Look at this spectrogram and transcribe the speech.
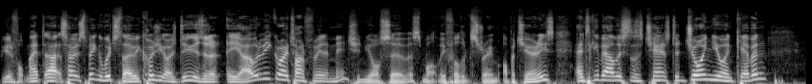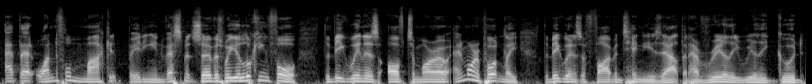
Beautiful, mate. Uh, so, speaking of which, though, because you guys do use it at EO, it would be a great time for me to mention your service, Motley Fool Extreme Opportunities, and to give our listeners a chance to join you and Kevin at that wonderful market beating investment service where you're looking for the big winners of tomorrow and, more importantly, the big winners of five and 10 years out that have really, really good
